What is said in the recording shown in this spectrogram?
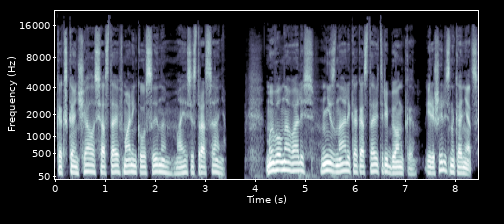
как скончалась, оставив маленького сына, моя сестра Саня. Мы волновались, не знали, как оставить ребенка, и решились, наконец,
